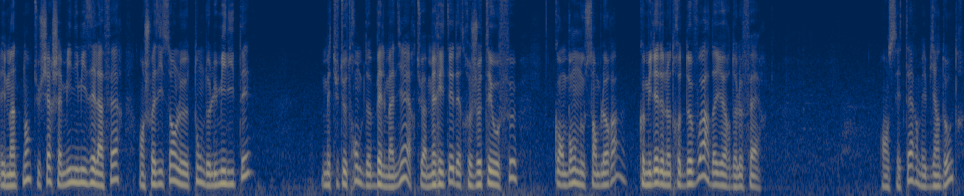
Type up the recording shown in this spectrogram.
Et maintenant tu cherches à minimiser l'affaire en choisissant le ton de l'humilité Mais tu te trompes de belle manière, tu as mérité d'être jeté au feu, quand bon nous semblera, comme il est de notre devoir d'ailleurs de le faire. En ces termes et bien d'autres,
